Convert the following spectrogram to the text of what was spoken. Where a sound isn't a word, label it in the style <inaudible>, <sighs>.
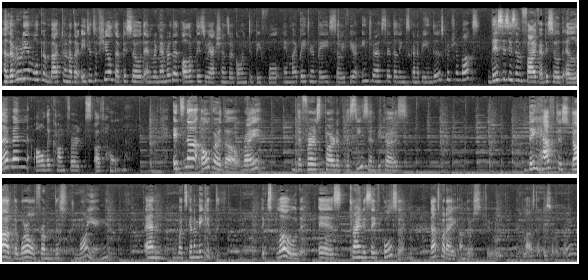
Hello everybody and welcome back to another Agents of S.H.I.E.L.D. episode and remember that all of these reactions are going to be full in my Patreon page so if you're interested the link's gonna be in the description box. This is season 5 episode 11 All the Comforts of Home. It's not over though, right? The first part of the season because they have to stop the world from destroying and what's gonna make it explode is trying to save Coulson. That's what I understood in the last episode, right?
